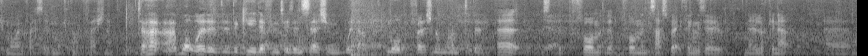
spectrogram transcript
much more impressive, much more professional. So, how, what were the, the, key differences in session with that more professional one today? Uh, the perform the performance aspect things are, you know, looking at um,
